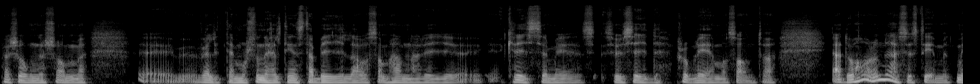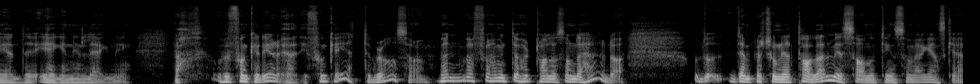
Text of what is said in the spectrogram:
personer som är eh, väldigt emotionellt instabila och som hamnar i eh, kriser med suicidproblem och sånt. Va? Ja, då har de det här systemet med egeninläggning. Ja, och hur funkar det? Ja, det funkar jättebra, sa de. Men varför har vi inte hört talas om det här då? Och då, den person jag talade med sa någonting som var ganska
